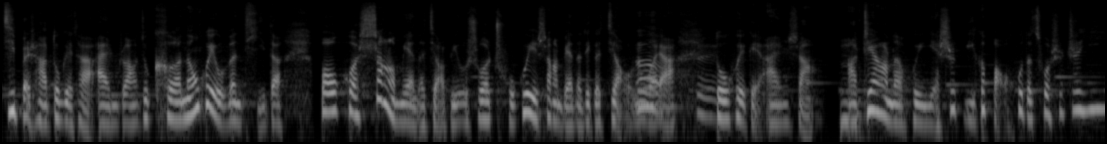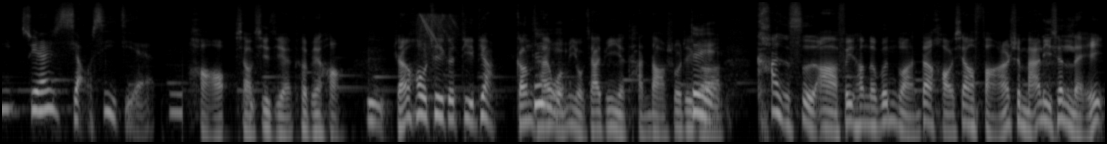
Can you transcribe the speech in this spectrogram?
基本上都给它安装，就可能会有问题的，包括上面的角，比如说橱柜上边的这个角落呀，都会给安上啊。这样呢，会也是一个保护的措施之一，虽然是小细节。好，小细节特别好。嗯，然后这个地垫，刚才我们有嘉宾也谈到说，这个看似啊非常的温暖，但好像反而是埋了一些雷。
